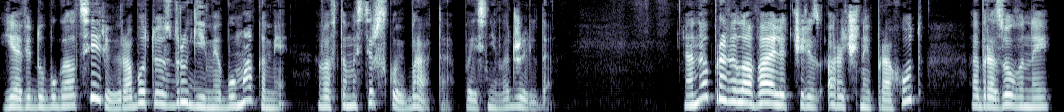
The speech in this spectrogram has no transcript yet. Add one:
Я веду бухгалтерию и работаю с другими бумагами в автомастерской брата, пояснила Джильда. Она провела Вайлет через арочный проход, образованный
